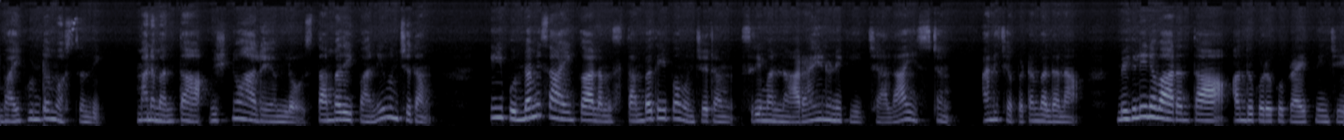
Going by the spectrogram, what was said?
వైకుంఠం వస్తుంది. మనమంతా విష్ణు ఆలయంలో స్తంభదీపాన్ని ఉంచుదాం. ఈ పున్నమి సాయంకాలం స్తంభదీపం ఉంచటం శ్రీమన్నారాయణునికి చాలా ఇష్టం అని చెప్పటం వలన మిగిలిన వారంతా అందుకొరకు ప్రయత్నించి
